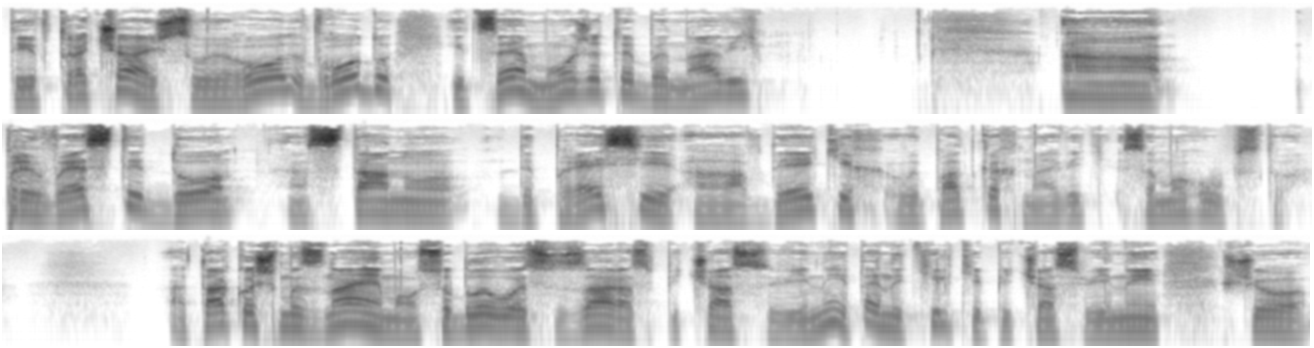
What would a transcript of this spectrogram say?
Ти втрачаєш свою вроду, і це може тебе навіть а, привести до стану депресії, а в деяких випадках навіть самогубства. А також ми знаємо, особливо зараз під час війни, та й не тільки під час війни, що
